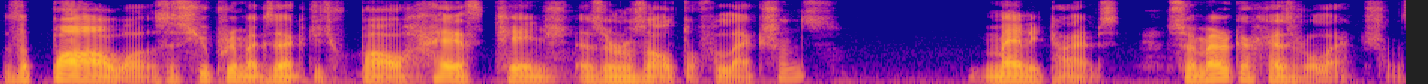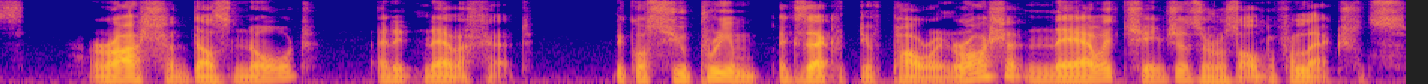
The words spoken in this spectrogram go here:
the power, the supreme executive power, has changed as a result of elections many times. So America has elections. Russia does not, and it never had, because supreme executive power in Russia never changes as a result of elections.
